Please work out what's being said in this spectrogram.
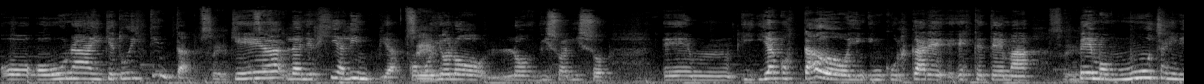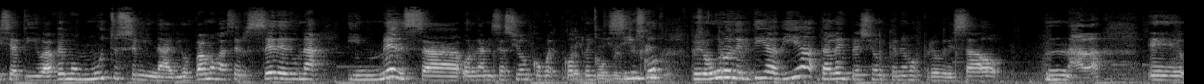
o, una inquietud distinta, que era la energía limpia, como yo lo, visualizo. Em, y, ha costado inculcar e, este tema. Vemos muchas iniciativas, vemos muchos seminarios, vamos a ser sede de una inmensa organización como es COP25, pero uno en el día a día da la impresión que no hemos progresado nada. Eh,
